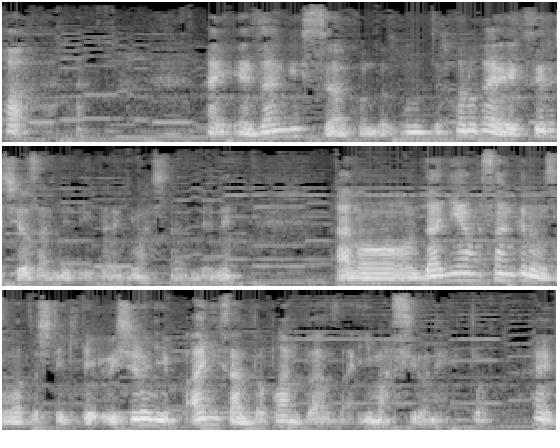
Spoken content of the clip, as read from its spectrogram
た。はい、えー、懺悔室は今度、この回エクセルシオさん出ていただきましたんでね。あの、ダニヤマさんからもその後してきて、後ろに兄さんとパンタンさんいますよね、と。はい。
